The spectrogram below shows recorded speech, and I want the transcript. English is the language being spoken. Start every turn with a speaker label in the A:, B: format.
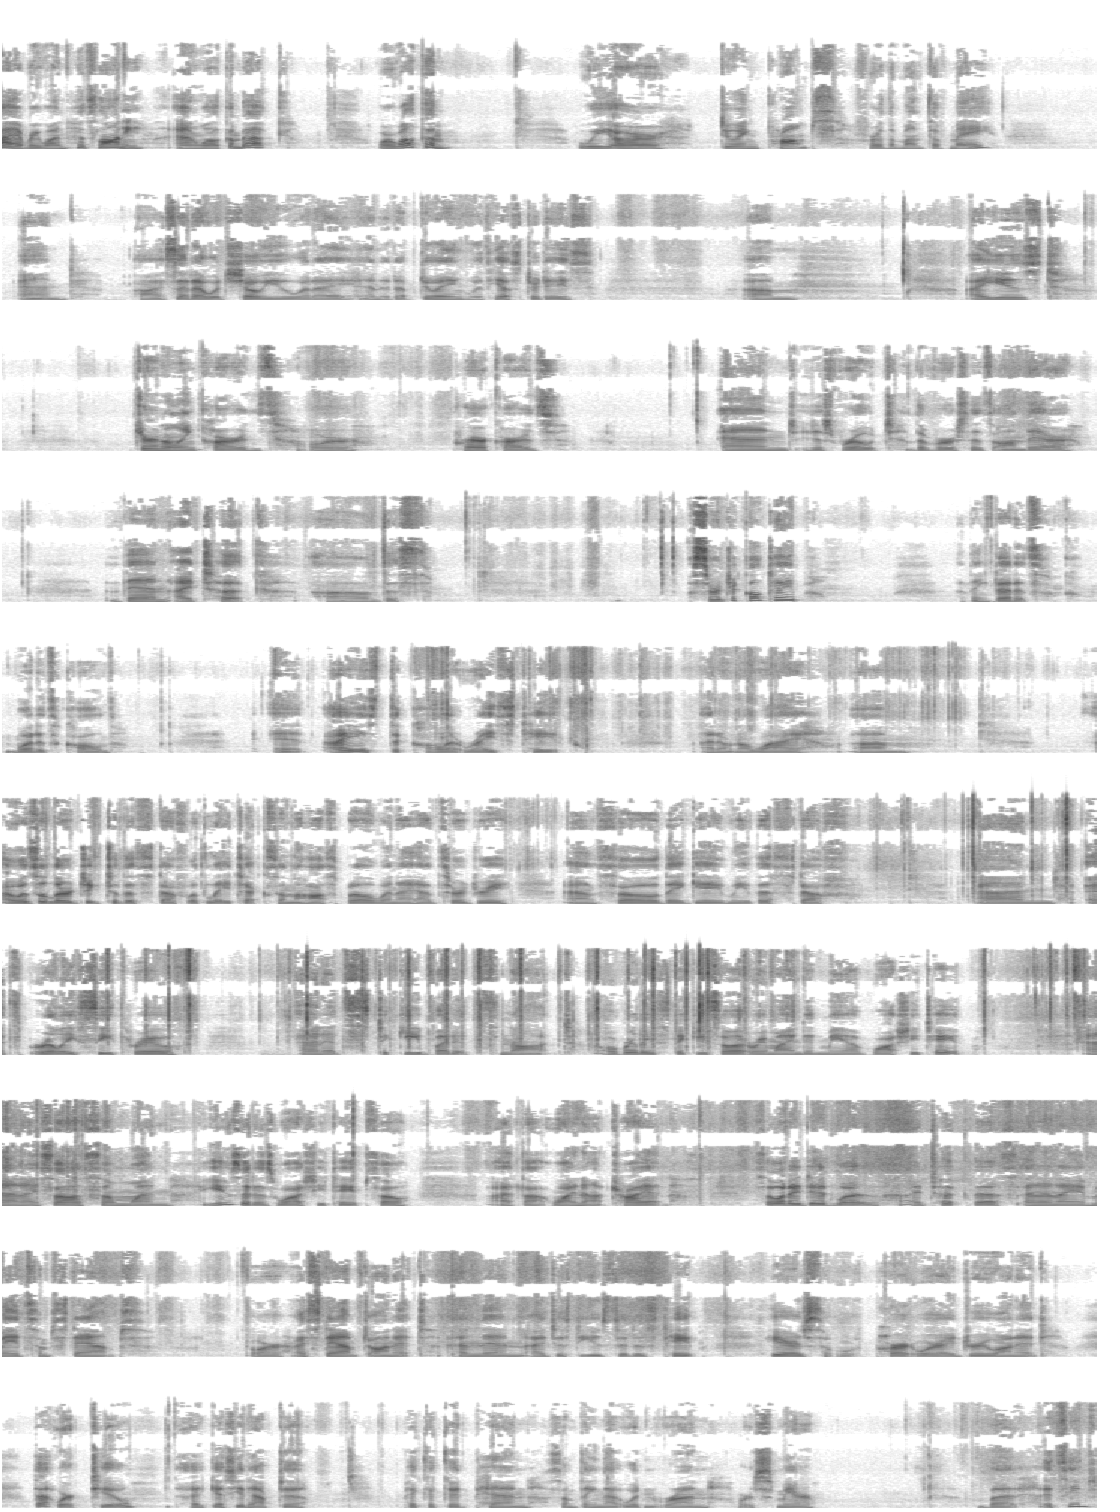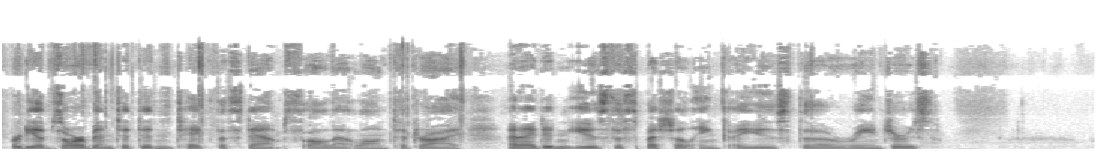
A: Hi everyone, it's Lonnie and welcome back or welcome. We are doing prompts for the month of May and I said I would show you what I ended up doing with yesterday's. Um, I used journaling cards or prayer cards and just wrote the verses on there. Then I took uh, this surgical tape. I think that it's what it's called. It I used to call it rice tape. I don't know why. Um, I was allergic to this stuff with latex in the hospital when I had surgery. And so they gave me this stuff. And it's really see-through and it's sticky, but it's not overly sticky, so it reminded me of washi tape. And I saw someone use it as washi tape, so I thought, why not try it? So what I did was I took this and then I made some stamps, or I stamped on it, and then I just used it as tape. Here's part where I drew on it. That worked too. I guess you'd have to pick a good pen, something that wouldn't run or smear. But it seems pretty absorbent. It didn't take the stamps all that long to dry. And I didn't use the special ink. I used the Rangers.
